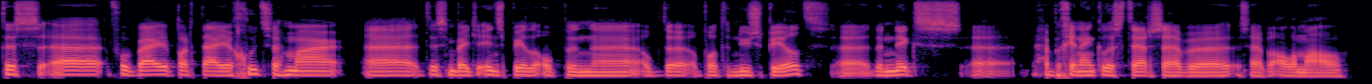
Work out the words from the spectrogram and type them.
Het is eh, voor beide partijen goed, zeg maar. Eh, het is een beetje inspelen op, een, eh, op, de, op wat er nu speelt. De Knicks hebben geen enkele ster. Ze hebben, ze hebben allemaal,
